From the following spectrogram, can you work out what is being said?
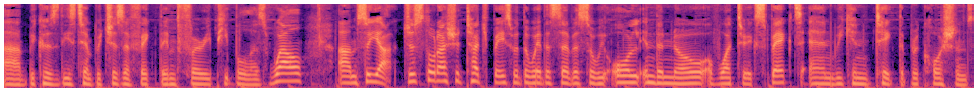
uh, because these temperatures affect them furry people as well. Um, so, yeah, just thought I should touch base with the weather service so we're all in the know of what to expect and we can take the precautions.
